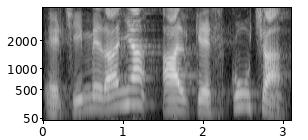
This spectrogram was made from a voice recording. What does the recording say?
el chisme daña al que escucha,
